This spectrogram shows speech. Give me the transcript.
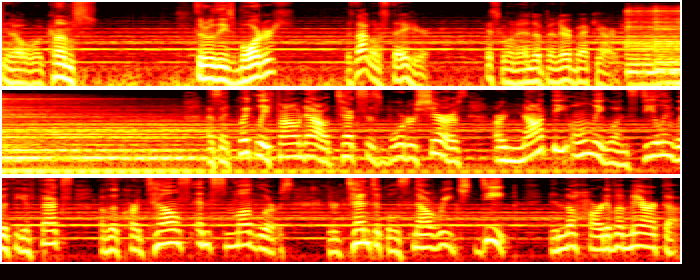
you know, what comes through these borders, it's not going to stay here. It's going to end up in their backyard. As I quickly found out, Texas border sheriffs are not the only ones dealing with the effects of the cartels and smugglers. Their tentacles now reach deep in the heart of America.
